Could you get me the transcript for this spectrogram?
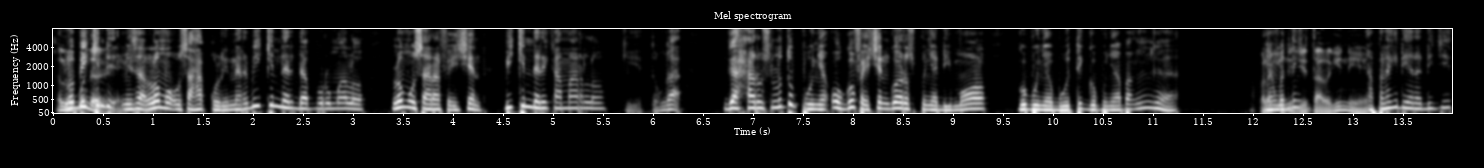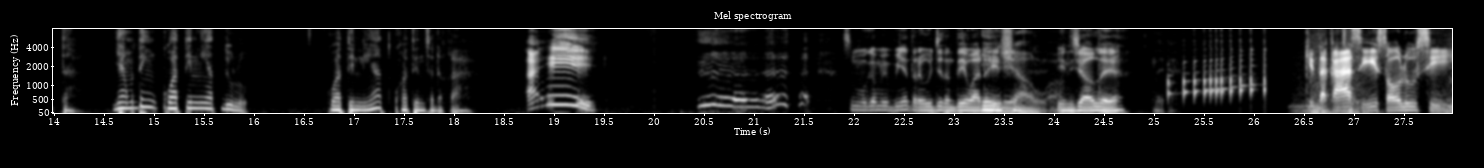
Lu lo pun bikin dari- di- misal lo mau usaha kuliner bikin dari dapur rumah lo lo mau usaha fashion bikin dari kamar lo gitu nggak nggak harus lo tuh punya oh gue fashion gue harus punya di mall gue punya butik gue punya apa enggak apalagi yang penting- digital gini ya. apalagi di era digital yang penting kuatin niat dulu kuatin niat kuatin sedekah Ai. Semoga mimpinya terwujud nanti wadah ini ya. insya Allah Insya Allah ya. Kita kasih solusi.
